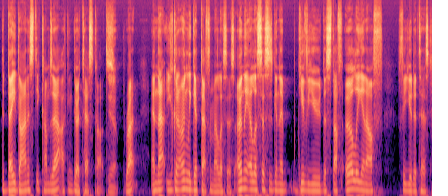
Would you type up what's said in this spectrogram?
the day Dynasty comes out, I can go test cards. Yeah. Right? And that you can only get that from LSS. Only LSS is going to give you the stuff early enough for you to test.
